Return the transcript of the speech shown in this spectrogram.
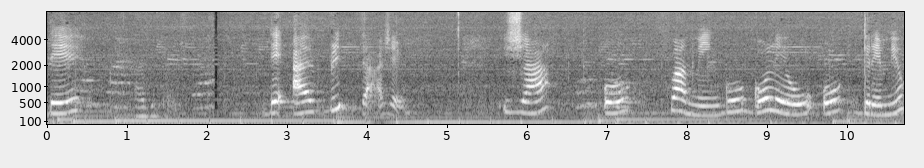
de de arbitragem. Já o Flamengo goleou o Grêmio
